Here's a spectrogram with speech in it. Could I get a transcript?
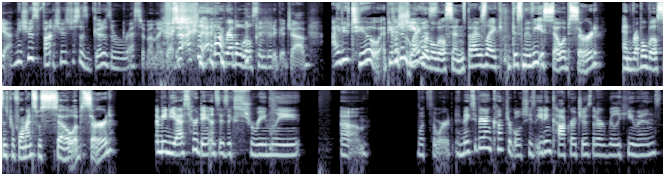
Yeah, I mean, she was fine. She was just as good as the rest of them, I guess. No, actually, I thought Rebel Wilson did a good job. I do too. And people didn't like was- Rebel Wilson's, but I was like, this movie is so absurd, and Rebel Wilson's performance was so absurd. I mean, yes, her dance is extremely, um, what's the word? It makes you very uncomfortable. She's eating cockroaches that are really humans.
